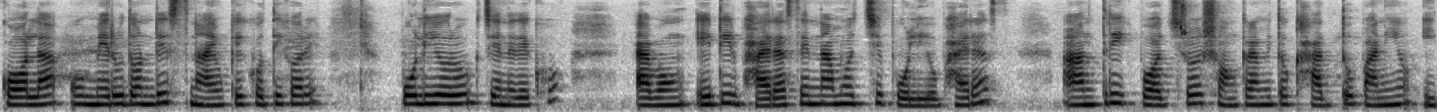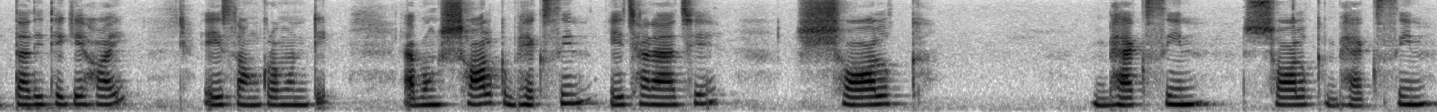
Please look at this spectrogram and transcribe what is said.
গলা ও মেরুদণ্ডের স্নায়ুকে ক্ষতি করে। পোলিও রোগ জেনে রেখো। এবং এটির ভাইরাসের নাম হচ্ছে পোলিও ভাইরাস। আন্তরিক, বজ্র, সংক্রামিত খাদ্য, পানীয় ইত্যাদি থেকে হয় এই সংক্রমণটি। এবং শল্ক ভ্যাকসিন, এছাড়া আছে শল্ক ভ্যাকসিন শল্ক ভ্যাকসিন।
